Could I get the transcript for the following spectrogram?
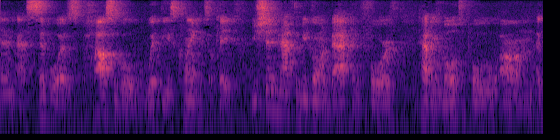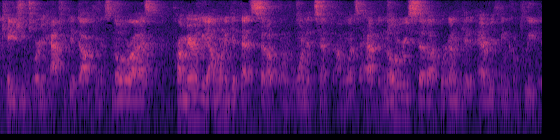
and as simple as possible with these claimants, okay? You shouldn't have to be going back and forth having multiple um, occasions where you have to get documents notarized. Primarily, I want to get that set up on one attempt. I want to have the notary set up. We're going to get everything completed.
